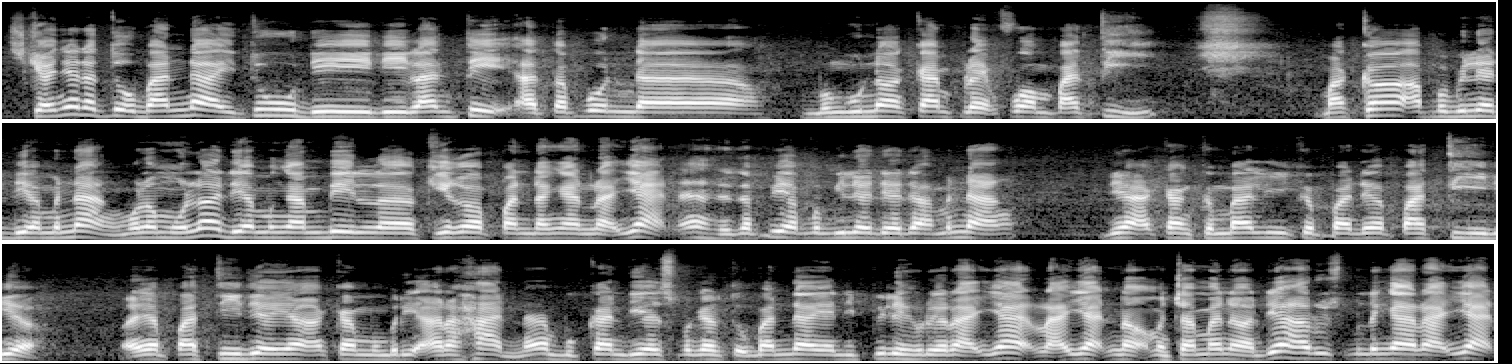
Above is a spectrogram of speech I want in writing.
Sekiranya Datuk Bandar itu di, dilantik ataupun uh, menggunakan platform parti, maka apabila dia menang, mula-mula dia mengambil uh, kira pandangan rakyat. Eh, tetapi apabila dia dah menang, dia akan kembali kepada parti dia. Maksudnya parti dia yang akan memberi arahan. Eh, bukan dia sebagai Datuk Bandar yang dipilih oleh rakyat, rakyat nak macam mana. Dia harus mendengar rakyat,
